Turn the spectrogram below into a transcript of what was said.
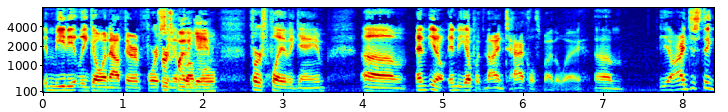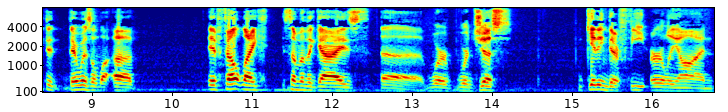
immediately going out there and forcing a fumble. First play of the game, um, and you know ending up with nine tackles. By the way, um, you know I just think that there was a lot. Uh, it felt like some of the guys uh, were were just getting their feet early on,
